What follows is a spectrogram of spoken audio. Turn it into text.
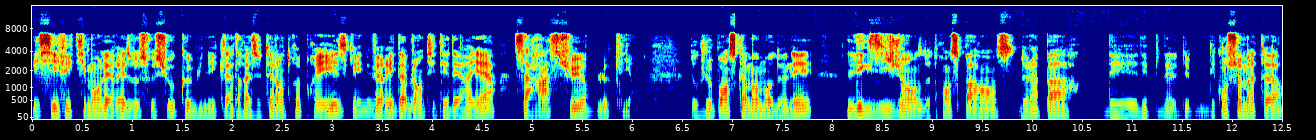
et si effectivement les réseaux sociaux communiquent l'adresse de telle entreprise, qu'il y a une véritable entité derrière, ça rassure le client. Donc je pense qu'à un moment donné, l'exigence de transparence de la part des, des consommateurs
